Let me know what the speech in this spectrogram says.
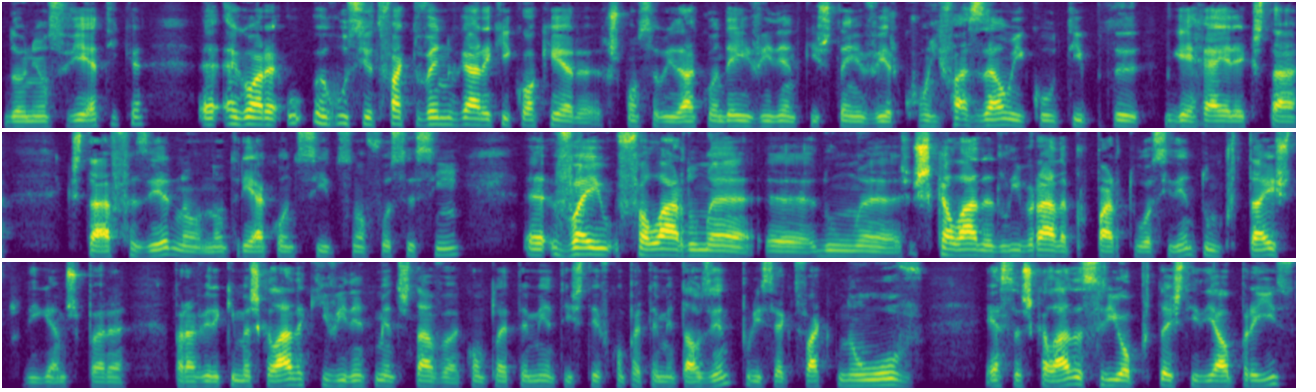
da União Soviética. Agora, a Rússia de facto vem negar aqui qualquer responsabilidade quando é evidente que isto tem a ver com a invasão e com o tipo de, aérea que está, que está a fazer, não, não teria acontecido se não fosse assim. Uh, veio falar de uma, uh, de uma escalada deliberada por parte do Ocidente, de um pretexto, digamos, para, para haver aqui uma escalada que evidentemente estava completamente e esteve completamente ausente, por isso é que de facto não houve essa escalada, seria o pretexto ideal para isso.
